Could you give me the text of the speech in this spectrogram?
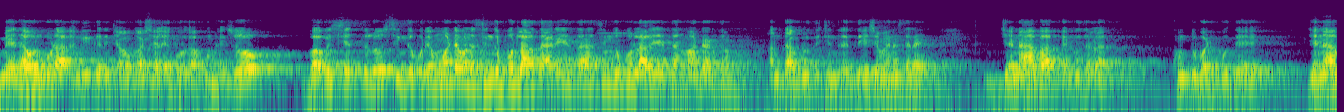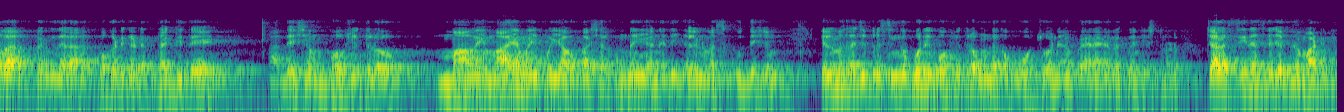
మేధావులు కూడా అంగీకరించే అవకాశాలు ఎక్కువగా ఉన్నాయి. సో భవిష్యత్తులో సింగపూర్ ఏమంటే మన సింగపూర్ లాగా తయారు చేస్తా సింగపూర్ లాగా చేస్తా అని మాట్లాడతాం. అంత అభివృద్ధి చెందిన దేశమైనా సరే జనాభా పెరుగుదల కుంటుపడిపోతే జనాభా పెరుగుదల ఒకటి తగ్గితే ఆ దేశం భవిష్యత్తులో మాయ మాయమైపోయే అవకాశాలు ఉన్నాయి అనేది ఎలన్ మస్క్ ఉద్దేశం. ఎలన్ మస్క్ చెప్తున్న సింగపూర్ భవిష్యత్తులో ఉండకపోవచ్చు అనే అభిప్రాయం ఆయన వ్యక్తం చేస్తున్నాడు. చాలా సీరియస్గా చెప్పిన మాట ఇది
